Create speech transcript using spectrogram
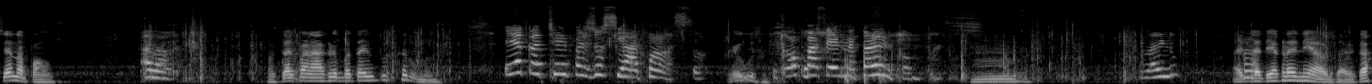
શેના પાઉં છું હવે તાર પાસે આખડે બતાવ્યું તું જ ખરું મને. એક છે પછી જો ચાર પાંચ એવું છે? કપાસ એને ત્રણ કપાસ. હમ. એટલા તેકડા નહીં આવડતા હવે કા?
